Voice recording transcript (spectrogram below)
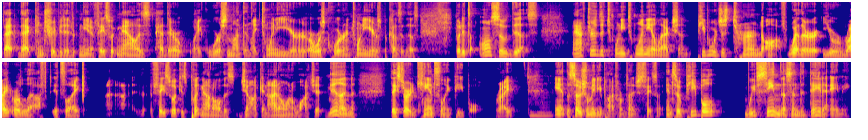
that that contributed. You know, Facebook now has had their like worst month in like 20 years or worst quarter in 20 years because of this. But it's also this. After the 2020 election, people were just turned off, whether you're right or left. It's like uh, Facebook is putting out all this junk and I don't want to watch it. Then they started canceling people, right? Mhm. and the social media platforms, not just Facebook. And so people, we've seen this in the data, Amy.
